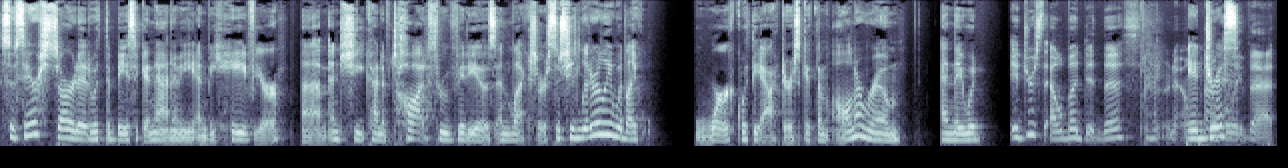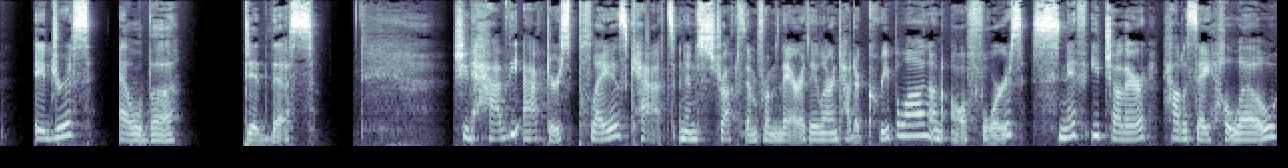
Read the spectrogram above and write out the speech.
So Sarah started with the basic anatomy and behavior, um, and she kind of taught through videos and lectures. So she literally would like work with the actors, get them all in a room, and they would Idris Elba did this. I don't know. Idris- I don't believe that. Idris Elba did this. She'd have the actors play as cats and instruct them from there. They learned how to creep along on all fours, sniff each other, how to say hello,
